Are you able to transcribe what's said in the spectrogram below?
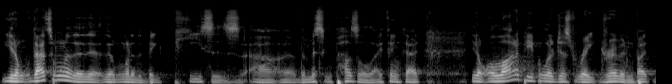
you know that's one of the, the one of the big pieces, uh, the missing puzzle. I think that you know, a lot of people are just rate driven, but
